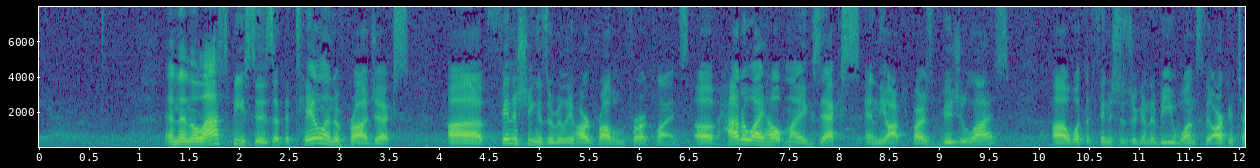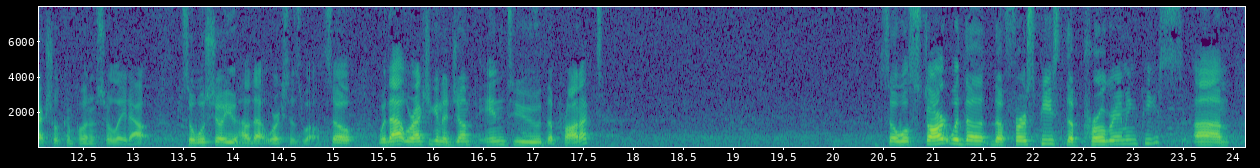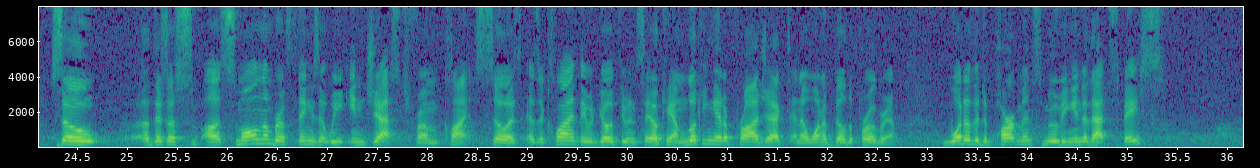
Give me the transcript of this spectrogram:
And then the last piece is at the tail end of projects, uh, finishing is a really hard problem for our clients of how do I help my execs and the occupiers visualize uh, what the finishes are going to be once the architectural components are laid out. So we'll show you how that works as well. So with that, we're actually going to jump into the product. So we'll start with the, the first piece, the programming piece. Um, so uh, there's a, a, small number of things that we ingest from clients. So as, as a client, they would go through and say, okay, I'm looking at a project and I want to build a program what are the departments moving into that space?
